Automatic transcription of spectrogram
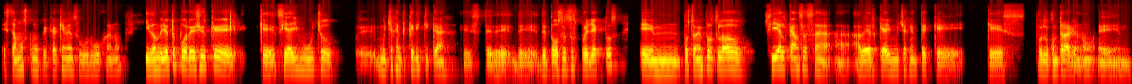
estamos como que cada quien en su burbuja, ¿no? Y donde yo te podría decir que, que sí hay mucho, eh, mucha gente crítica este, de, de, de todos esos proyectos, em, pues también por otro lado, sí alcanzas a, a, a ver que hay mucha gente que, que es, pues lo contrario, ¿no? Em,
